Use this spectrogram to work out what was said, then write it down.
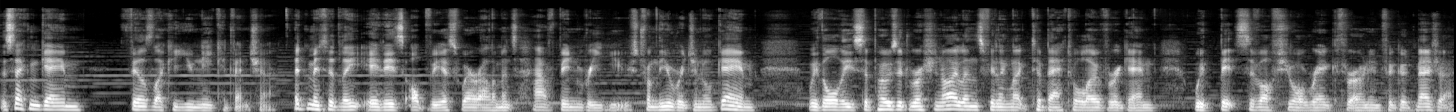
the second game feels like a unique adventure. Admittedly, it is obvious where elements have been reused from the original game, with all these supposed Russian islands feeling like Tibet all over again, with bits of offshore rig thrown in for good measure.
